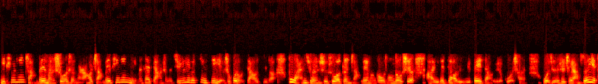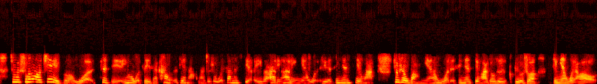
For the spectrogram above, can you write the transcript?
你听听长辈们说什么，然后长辈听听你们在讲什么，其实这个信息也是会有交集的。不完全是说跟长辈们沟通都是啊、一个教育与被教育的过程，我觉得是这样。所以就是说到这这个，我自己因为我自己在看我的电脑嘛，就是我下面写了一个二零二零年我的这个新年计划，就是往年我的新年计划都是，比如说今年我要。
